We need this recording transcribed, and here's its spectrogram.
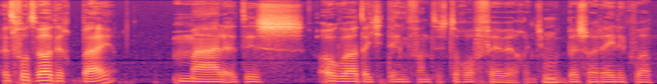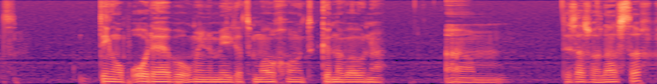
het voelt wel dichtbij, maar het is ook wel dat je denkt van het is toch wel ver weg. Want je Hm. moet best wel redelijk wat dingen op orde hebben om in Amerika te mogen gewoon te kunnen wonen. Ehm, dus dat is wel lastig.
